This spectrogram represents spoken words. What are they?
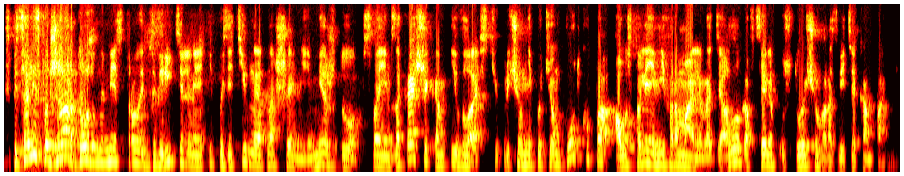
Специалист по GR должен уметь строить доверительные и позитивные отношения между своим заказчиком и властью, причем не путем подкупа, а установлением неформального диалога в целях устойчивого развития компании.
